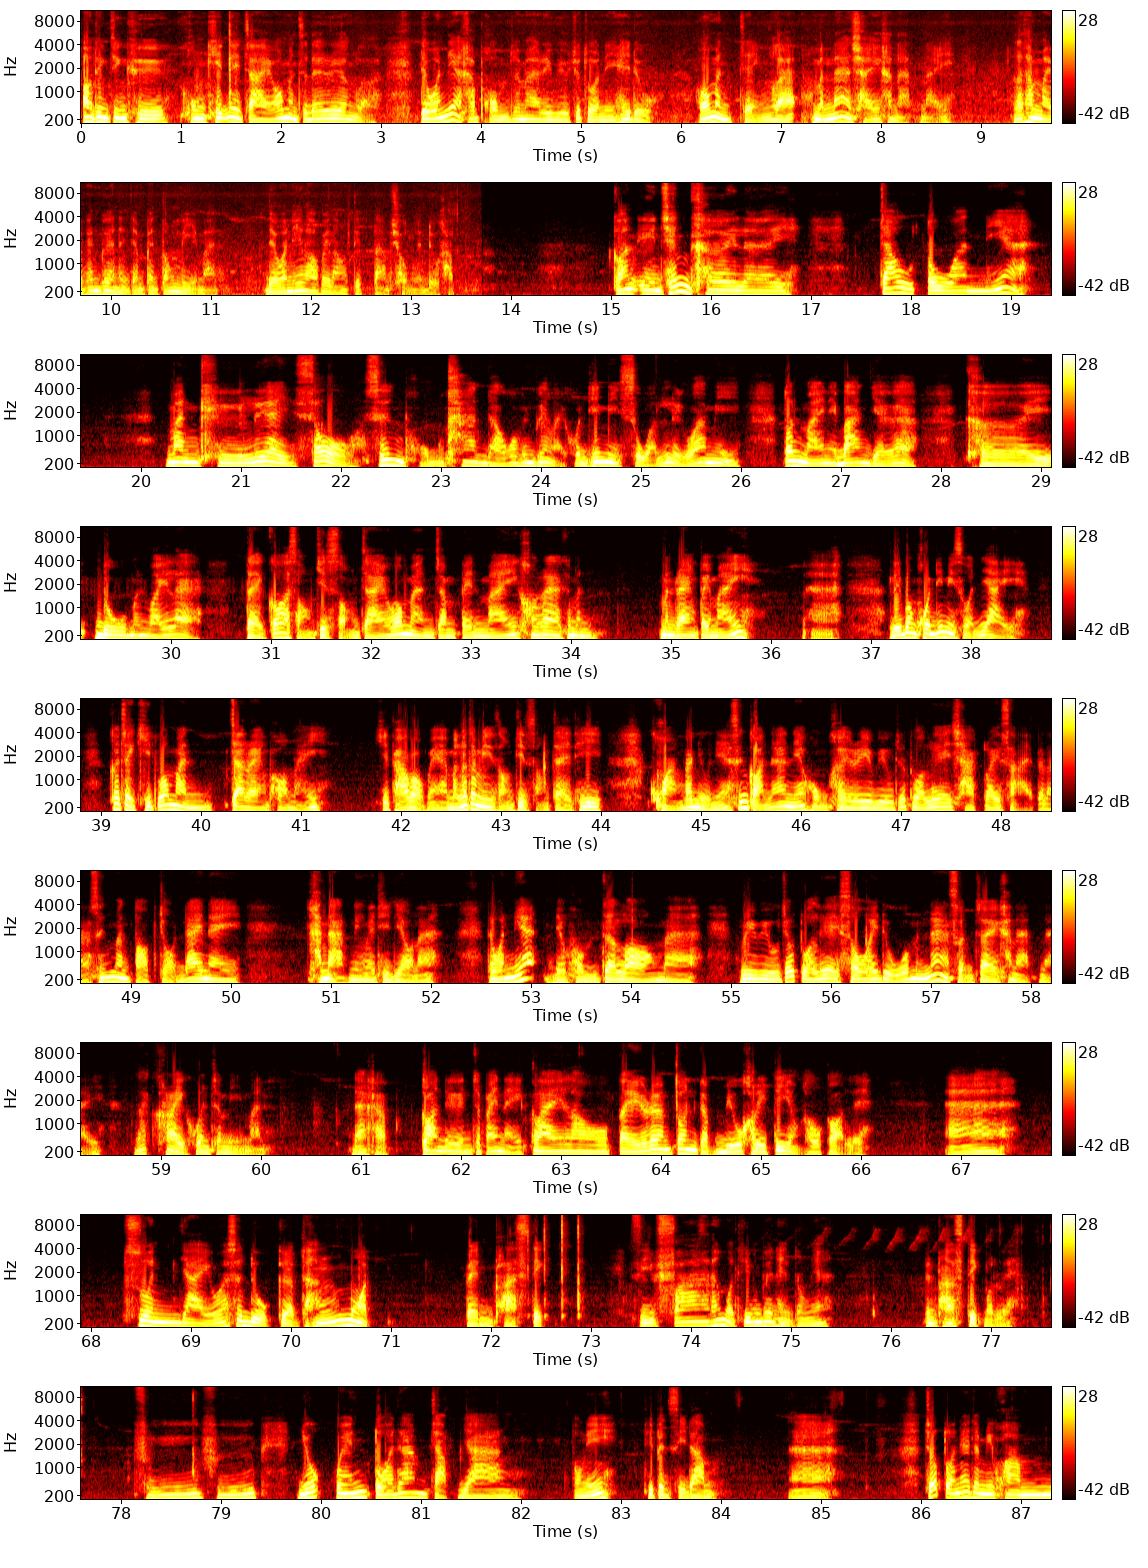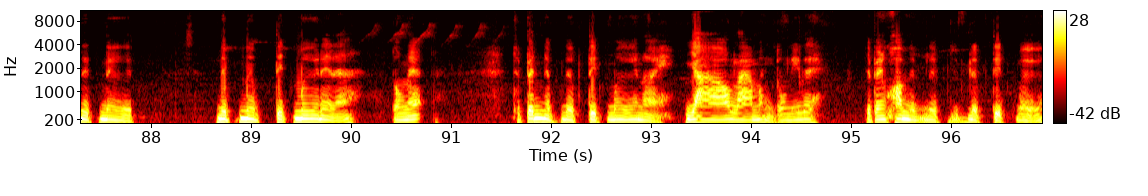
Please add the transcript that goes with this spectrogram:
เอาจริง ๆ คือคงคิดในใจว่ามันจะได้เรื่องเหรอ เดี๋ยววันนี้ครับผมจะมารีวิวเจ้าตัวนี้ให้ดู เพราะมันเจ๋งและมันน่าใช้ขนาดไหน แล้วทำไมเพื่อนๆถึงจำเป็นต้องมีมัน เดี๋ยววันนี้เราไปลองติดตามชมกันดูครับ ก่อนอื่นเช่นเคยเลย เจ้าตัวเนี้ยมันคือเลื่อยโซ่ ซึ่งผมคาดเดาว่าเพื่อนๆหลายคนที่มีสวนหรือว่ามีต้นไม้ในบ้านเยอะอะ เคยดูมันไว้แหละ แต่ก็สองจิตสองใจว่ามันจำเป็นไหมข้อแรกคือมันมันแรงไปไหมนะหรือบางคนที่มีสวนใหญ่ ก็จะคิดว่ามันจะแรงพอไหม คิดภาพออกไหมฮะมันก็จะมีสองจิตสองใจที่ขวางกันอยู่เนี้ยซึ่งก่อนหน้านี้ผมเคยรีวิวเจ้าตัวเลื่อยชักไร้สายไปแล้ว ซึ่งมันตอบโจทย์ได้ในขนาดหนึ่งเลยทีเดียวนะ แต่วันเนี้ยเดี๋ยวผมจะลองมารีวิวเจ้าตัวเลื่อยโซให้ดูว่ามันน่าสนใจขนาดไหน และใครควรจะมีมันนะครับ ก่อนอื่นจะไปไหนไกลเราไปเริ่มต้นกับ build quality ของเขาก่อนเลยอ่าส่วนใหญ่วัสดุเกือบทั้งหมด เป็นพลาสติก สีฟ้าทั้งหมดที่เพื่อนๆเห็นตรงเนี้ย เป็นพลาสติกหมดเลยฟืบฟืบยกเว้นตัวด้ามจับยาง ตรงนี้ที่เป็นสีดำอ่าเจ้าตัวเนี้ยจะมีความหนืดหนืดหนึบหนึบติดมือเนี่ยนะตรงเนี้ยจะเป็นหนึบหนึบติดมือหน่อย ยาวลามมาถึงตรงนี้เลย จะเป็นความหนึบหนึบหนึบหนึบติดมือ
